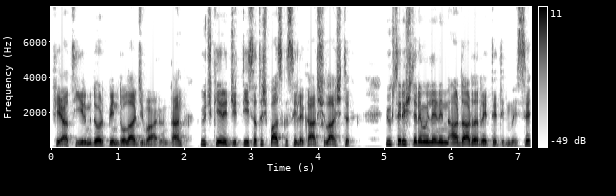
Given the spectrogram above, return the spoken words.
fiyat 24 bin dolar civarından 3 kere ciddi satış baskısıyla karşılaştı. Yükseliş denemelerinin ard arda reddedilmesi,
